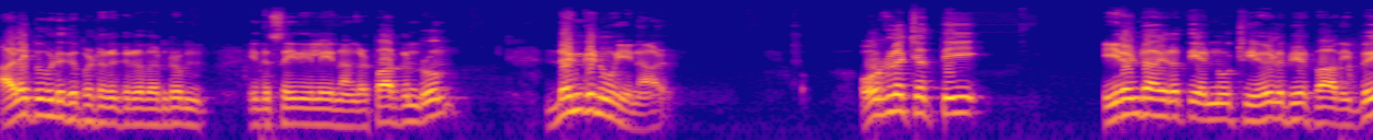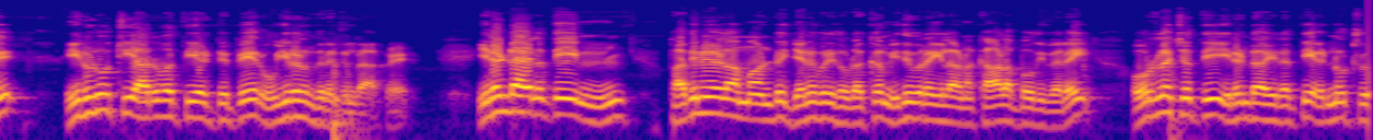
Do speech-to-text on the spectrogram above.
அழைப்பு விடுக்கப்பட்டிருக்கிறது என்றும் இந்த செய்தியிலே நாங்கள் பார்க்கின்றோம். டெங்கு நோயினால் ஒரு லட்சத்தி இரண்டாயிரத்தி எண்ணூற்றி ஏழு பேர் பாதிப்பு இருநூற்றி அறுபத்தி எட்டு பேர் உயிரிழந்திருக்கின்றார்கள். இரண்டாயிரத்தி பதினேழாம் ஆண்டு ஜனவரி தொடக்கம் இதுவரையிலான காலப்பகுதி வரை ஒரு லட்சத்தி இரண்டாயிரத்தி எண்ணூற்று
